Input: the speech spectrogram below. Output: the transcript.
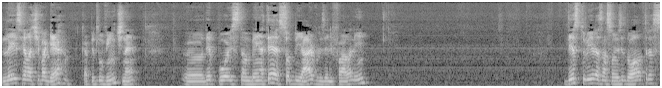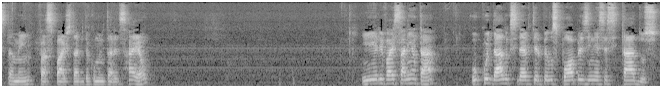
leis relativa à guerra, capítulo 20, né? Uh, depois também, até sobre árvores ele fala ali. Destruir as nações idólatras também faz parte da vida comunitária de Israel. E ele vai salientar o cuidado que se deve ter pelos pobres e necessitados,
